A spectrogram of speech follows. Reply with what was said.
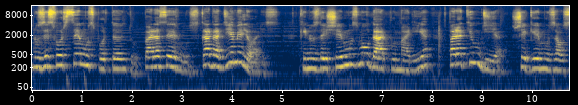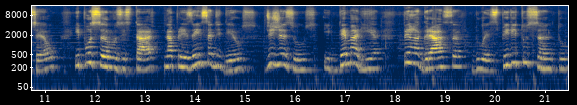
Nos esforcemos, portanto, para sermos cada dia melhores, que nos deixemos moldar por Maria para que um dia cheguemos ao céu e possamos estar na presença de Deus, de Jesus e de Maria, pela graça do Espírito Santo.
